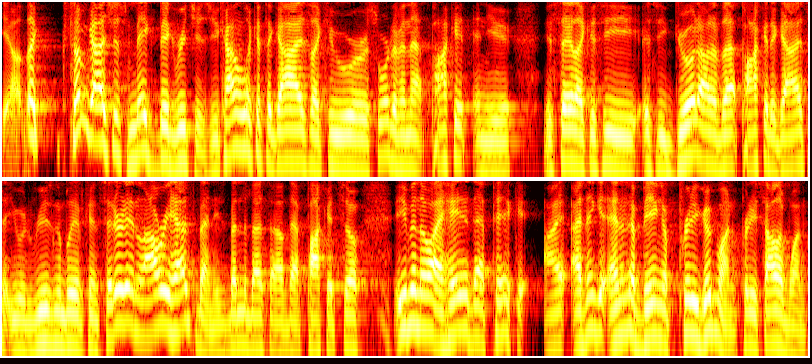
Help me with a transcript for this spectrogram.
you know, like some guys just make big reaches. You kind of look at the guys like who were sort of in that pocket and you, you say like, is he, is he good out of that pocket of guys that you would reasonably have considered? And Lauri has been, he's been the best out of that pocket. So even though I hated that pick, I, I think it ended up being a pretty good one, pretty solid one.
